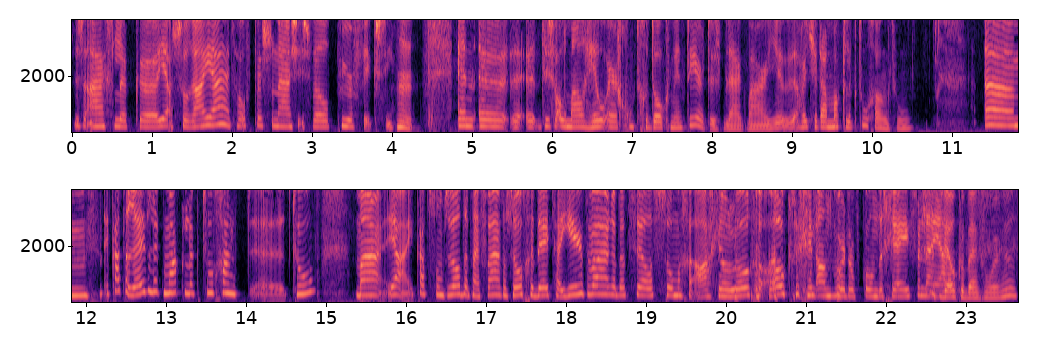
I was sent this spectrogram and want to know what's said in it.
Dus eigenlijk, uh, ja, Soraya, het hoofdpersonage, is wel puur fictie. Hm. En uh, het is allemaal heel erg goed gedocumenteerd dus blijkbaar. Je, had je daar makkelijk toegang toe? Um, ik had er redelijk makkelijk toegang toe. Maar ja, ik had soms wel dat mijn vragen zo gedetailleerd waren... dat zelfs sommige archeologen ook er geen antwoord op konden geven. Nou ja, Welke bijvoorbeeld?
